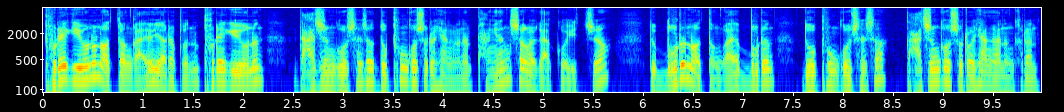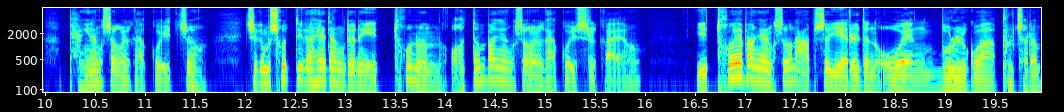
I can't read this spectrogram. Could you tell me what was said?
불의 기운은 어떤가요, 여러분? 불의 기운은 낮은 곳에서 높은 곳으로 향하는 방향성을 갖고 있죠. 또 물은 어떤가요? 물은 높은 곳에서 낮은 곳으로 향하는 그런 방향성을 갖고 있죠. 지금 소띠가 해당되는 이 토는 어떤 방향성을 갖고 있을까요? 이 토의 방향성은 앞서 예를 든 오행, 물과 불처럼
